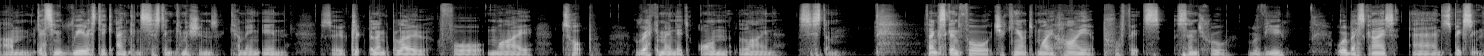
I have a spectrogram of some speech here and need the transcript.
um, getting realistic and consistent commissions coming in. So click the link below for my top recommended online system. Thanks again for checking out my High Profits Central review. All the best, guys, and speak soon.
